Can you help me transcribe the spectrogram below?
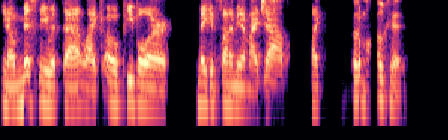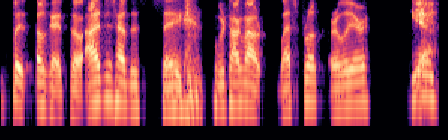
you know, miss me with that. Like, oh, people are making fun of me at my job. Like, okay but okay, so I just have to say we are talking about Westbrook earlier. He yeah. made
